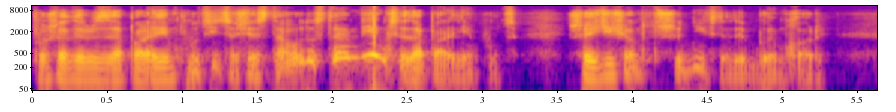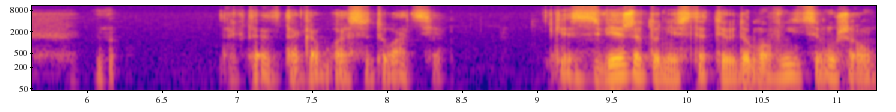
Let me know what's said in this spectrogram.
Poszedłem z zapaleniem płuc i co się stało? Dostałem większe zapalenie płuc. 63 dni wtedy byłem chory. No, tak, tak, taka była sytuacja. Jest zwierzę, to niestety domownicy muszą,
